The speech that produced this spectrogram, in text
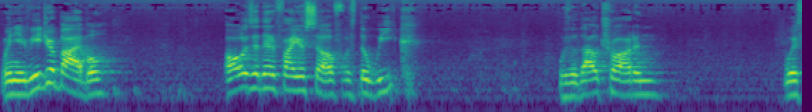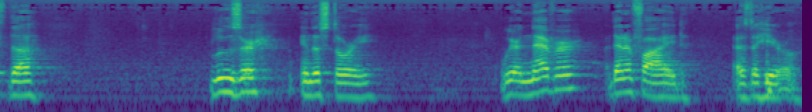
When you read your Bible, always identify yourself with the weak, with the downtrodden, with the loser in the story. We are never identified as the hero.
